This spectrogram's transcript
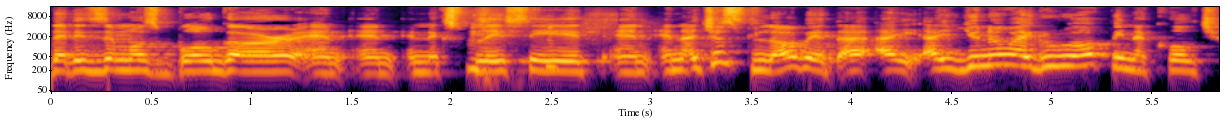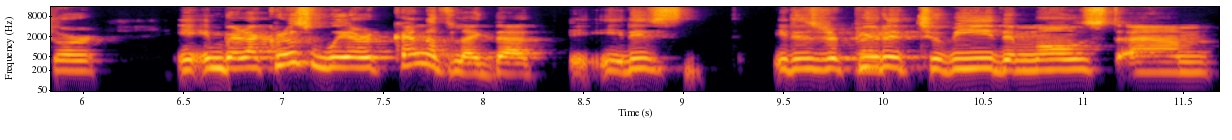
that is the most vulgar and, and, and explicit. and, and I just love it. I, I, you know, I grew up in a culture in Veracruz, we are kind of like that. It is it is reputed right. to be the most um,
